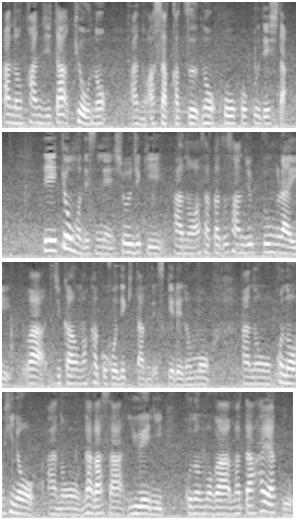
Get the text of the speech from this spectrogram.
あの感じた今日のあの朝活の報告でした。で今日もですね正直あの朝活30分ぐらいは時間は確保できたんですけれどもあのこの日のあの長さゆえに子供がまた早く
